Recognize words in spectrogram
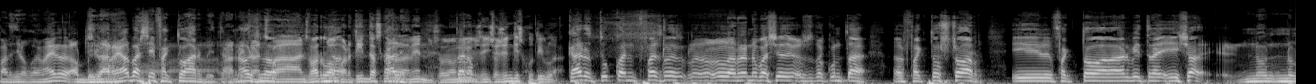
per dir-ho d'alguna manera, el Villarreal va ser factor àrbitre. No? L'àrbitre ens, va, ens va robar el partit descaradament Vale. això, no, Però- això és indiscutible Claro, tu quan fas la, la, la renovació has de comptar el factor sort i el factor àrbitre i això no, no,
